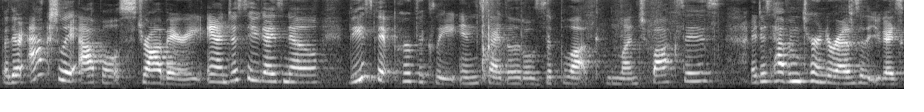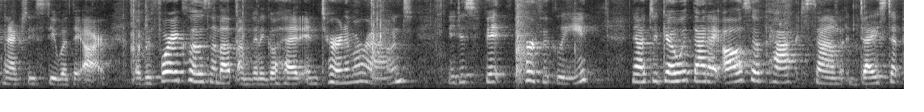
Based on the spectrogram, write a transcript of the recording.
but they're actually apple strawberry. And just so you guys know, these fit perfectly inside the little Ziploc lunch boxes. I just have them turned around so that you guys can actually see what they are. But before I close them up, I'm gonna go ahead and turn them around. They just fit perfectly. Now to go with that, I also packed some diced up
